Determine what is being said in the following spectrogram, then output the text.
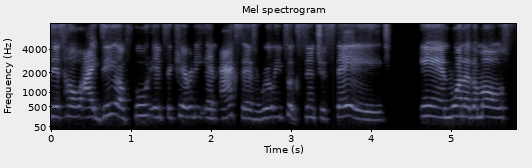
this whole idea of food insecurity and access really took center stage in one of the most,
